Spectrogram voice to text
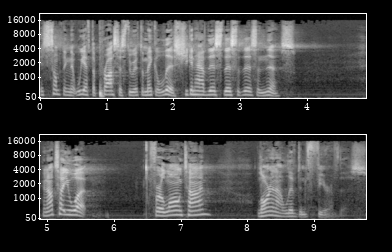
It's something that we have to process through. We have to make a list. She can have this, this, this, and this. And I'll tell you what, for a long time, Lauren and I lived in fear of this.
